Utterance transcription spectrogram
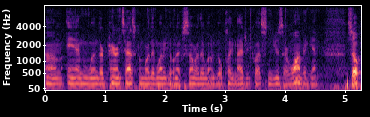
Um, and when their parents ask them where they want to go next summer, they want to go play MagiQuest and use their wand again. So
